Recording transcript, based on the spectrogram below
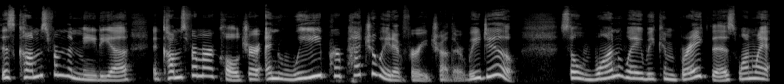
This comes from the media, it comes from our culture, and we perpetuate it for each other. We do. So, one way we can break this, one way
